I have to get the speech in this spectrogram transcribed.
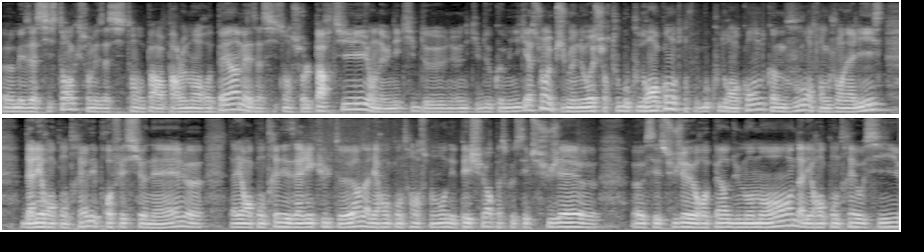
euh, mes assistants, qui sont mes assistants au Parlement européen, mes assistants sur le parti. On a une équipe, de, une équipe de communication. Et puis je me nourris surtout beaucoup de rencontres. On fait beaucoup de rencontres, comme vous en tant que journaliste, d'aller rencontrer des professionnels, d'aller rencontrer des agriculteurs, d'aller rencontrer en ce moment des pêcheurs parce que c'est le sujet, c'est le sujet européen du moment, d'aller rencontrer aussi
